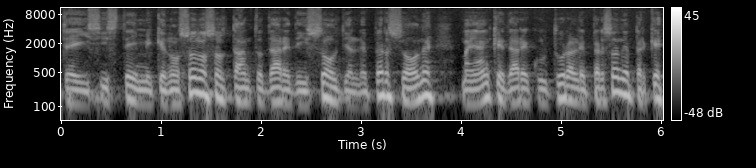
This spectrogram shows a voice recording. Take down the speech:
dei sistemi che non sono soltanto dare dei soldi alle persone, ma è anche dare cultura alle persone perché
